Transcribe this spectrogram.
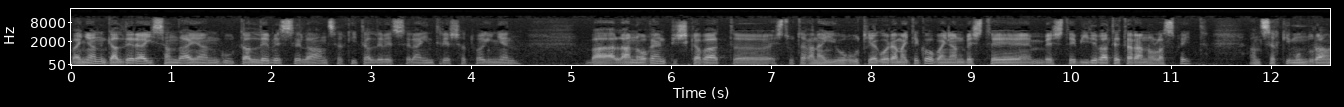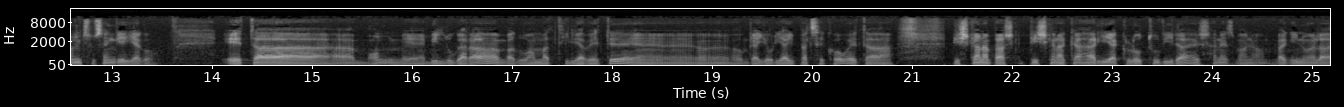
Baina galdera izan da, ean, gu talde bezala, antzerki talde bezala, interesatu ginen, ba, lan horren pixka bat, e, ez dut nahi urrutiago maiteko, baina beste, beste bide batetara nolazpeit, antzerki mundura antzuzen gehiago. Eta, bon, bildu gara, baduan bat hilabete, e, gai hori aipatzeko, eta pixkana, pixkanaka hariak lotu dira, esan ez, baina, baginuela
